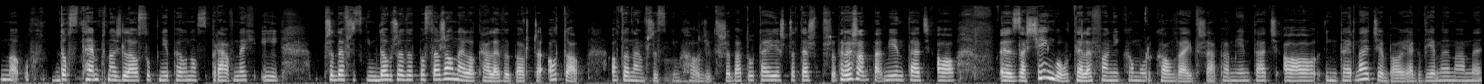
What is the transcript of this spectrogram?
no, dostępność dla osób niepełnosprawnych i przede wszystkim dobrze wyposażone lokale wyborcze. O to, o to nam wszystkim chodzi. Trzeba tutaj jeszcze też, przepraszam, pamiętać o e, zasięgu telefonii komórkowej, trzeba pamiętać o internecie, bo jak wiemy, mamy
